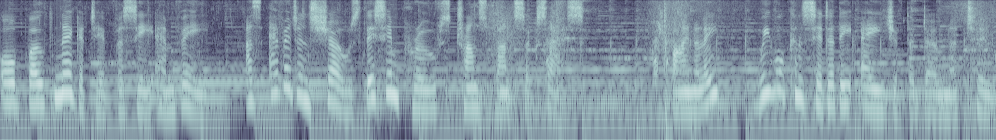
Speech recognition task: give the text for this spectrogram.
or both negative for CMV, as evidence shows this improves transplant success. Finally, we will consider the age of the donor too.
